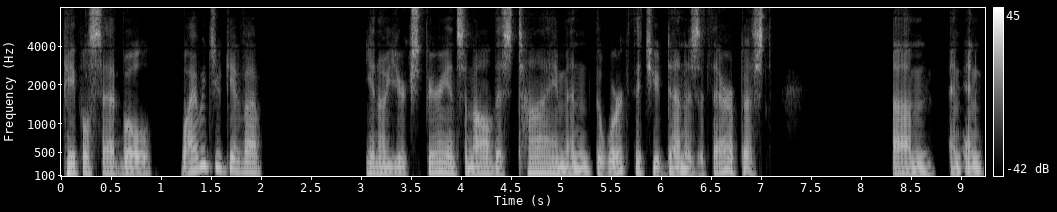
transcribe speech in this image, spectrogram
people said, "Well, why would you give up you know your experience and all this time and the work that you've done as a therapist um, and and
